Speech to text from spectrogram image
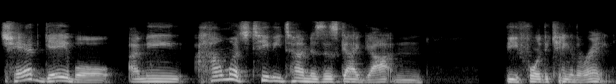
Chad Gable, I mean, how much TV time has this guy gotten before the King of the Ring?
